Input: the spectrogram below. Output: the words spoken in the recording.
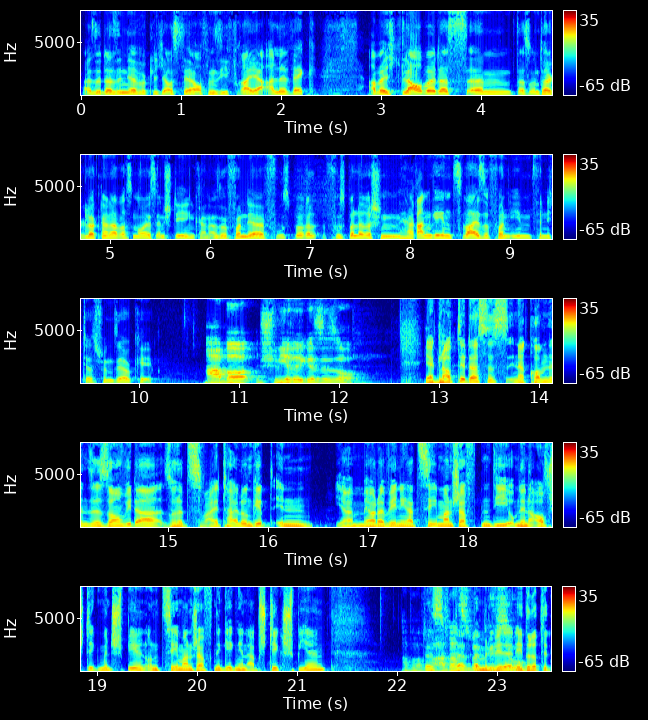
Also da sind ja wirklich aus der Offensivreihe alle weg. Aber ich glaube, dass, ähm, dass unter Glöckner da was Neues entstehen kann. Also von der Fußball fußballerischen Herangehensweise von ihm finde ich das schon sehr okay. Aber schwierige Saison. Ja, glaubt ihr, dass es in der kommenden Saison wieder so eine Zweiteilung gibt in ja mehr oder weniger zehn Mannschaften, die um den Aufstieg mitspielen und zehn Mannschaften, die gegen den Abstieg spielen? Aber Das, war das da, damit wirklich wieder so? die dritte.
